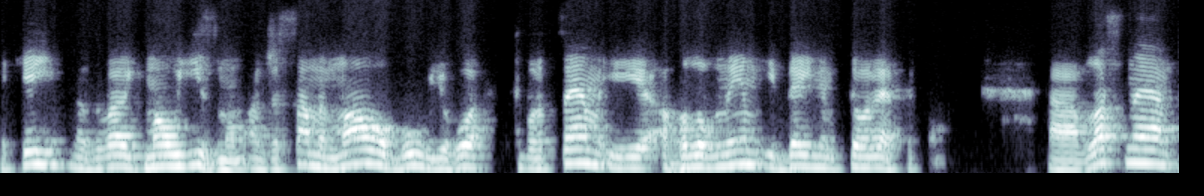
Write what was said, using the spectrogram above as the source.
який називають маоїзмом, адже саме Мао був його творцем і головним ідейним теоретиком. Е, власне,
